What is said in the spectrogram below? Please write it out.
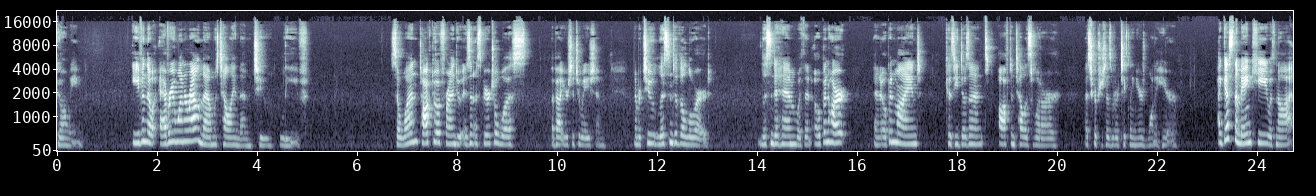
going, even though everyone around them was telling them to leave. So, one, talk to a friend who isn't a spiritual wuss about your situation. Number two, listen to the Lord. Listen to Him with an open heart and an open mind because He doesn't often tell us what our, as Scripture says, what our tickling ears want to hear. I guess the main key with not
